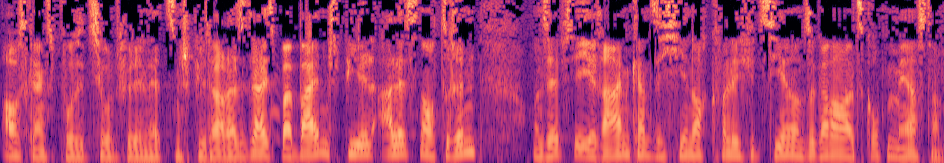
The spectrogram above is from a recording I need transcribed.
Ausgangsposition für den letzten Spieltag. Also da ist bei beiden Spielen alles noch drin und selbst der Iran kann sich hier noch qualifizieren und sogar noch als Gruppenerster.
